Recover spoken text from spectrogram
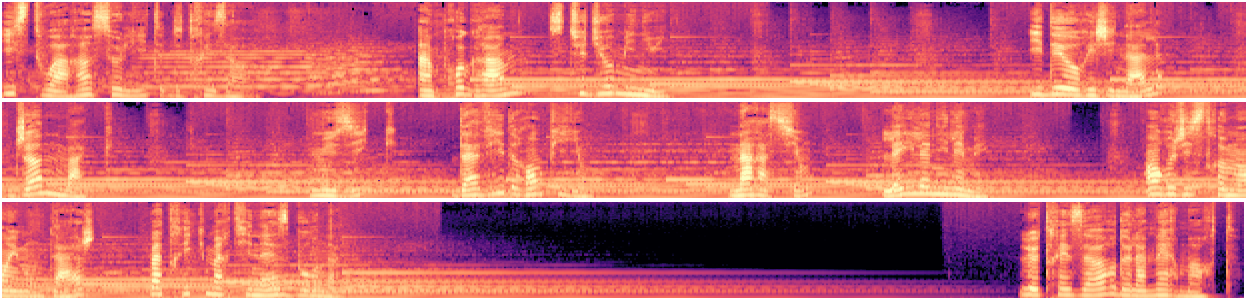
Histoire insolite de trésors. Un programme Studio Minuit. Idée originale John Mack. Musique David Rampillon. Narration Leilani Lémé. Enregistrement et montage Patrick Martinez-Bourna. Le trésor de la mer morte.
